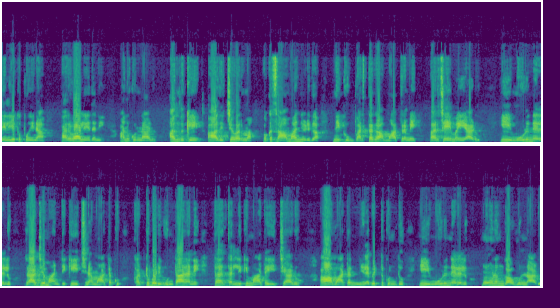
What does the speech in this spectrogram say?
తెలియకపోయినా పర్వాలేదని అనుకున్నాడు. అందుకే ఆదిత్యవర్మ ఒక సామాన్యుడిగా నీకు భర్తగా మాత్రమే పరిచయమయ్యాడు. ఈ మూడు నెలలు రాజ్యమాంటికి ఇచ్చిన మాటకు కట్టుబడి ఉంటానని తన తల్లికి మాట ఇచ్చాడు. ఆ మాటను నిలబెట్టుకుంటూ ఈ మూడు నెలలు మౌనంగా ఉన్నాడు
